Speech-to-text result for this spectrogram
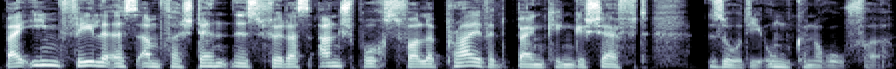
Bei ihm fehle es am Verständnis für das anspruchsvolle Private Banking-Geschäft, so die Unkenrufer.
